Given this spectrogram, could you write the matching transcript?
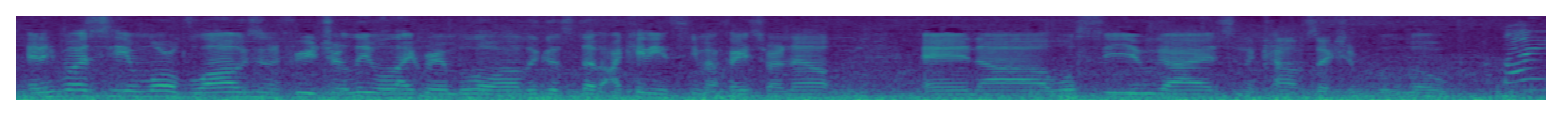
And if you want to see more vlogs in the future, leave a like right below, all the good stuff. I can't even see my face right now. And uh, we'll see you guys in the comment section below. Bye.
